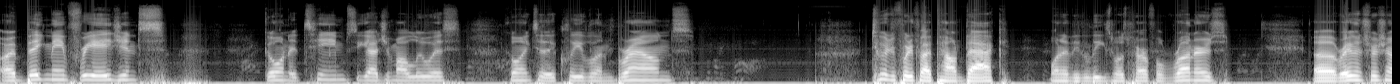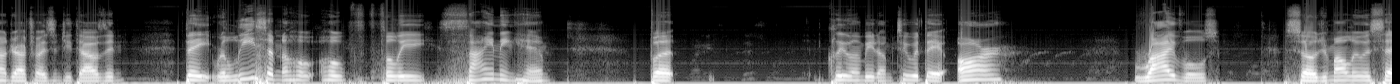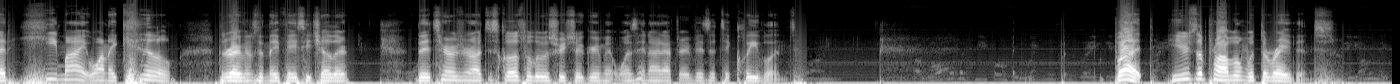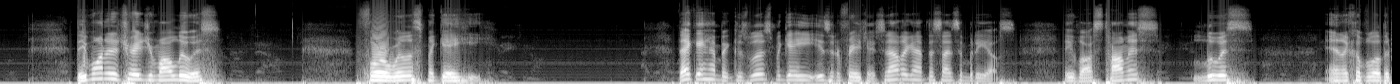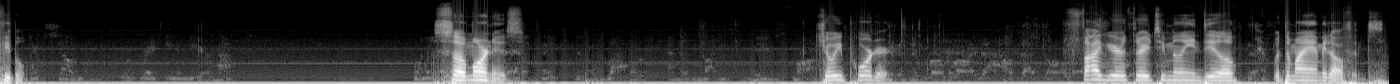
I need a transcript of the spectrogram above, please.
All right, big name free agents going to teams. You got Jamal Lewis going to the Cleveland Browns. 245 pound back, one of the league's most powerful runners. Uh, Ravens first round draft choice in 2000. They release him to ho- hopefully signing him, but Cleveland beat them to it. They are rivals, so Jamal Lewis said he might want to kill the Ravens when they face each other. The terms were not disclosed, but Lewis reached an agreement Wednesday night after a visit to Cleveland. But here's the problem with the Ravens. They wanted to trade Jamal Lewis for Willis McGahee. That can't happen because Willis McGahee isn't a free agent. So now they're going to have to sign somebody else. They've lost Thomas, Lewis, and a couple other people. So, more news. Joey Porter. Five year, 32 million deal with the Miami Dolphins.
